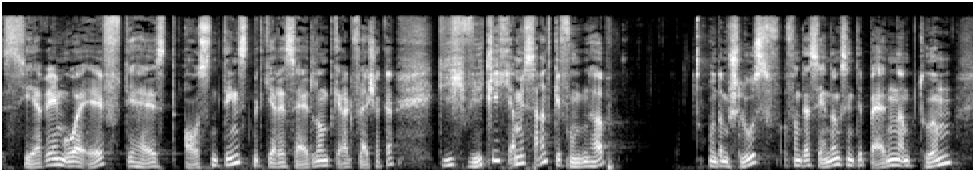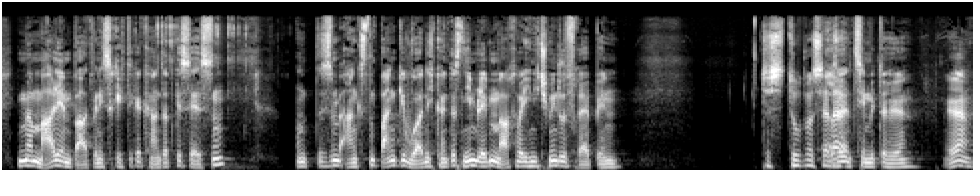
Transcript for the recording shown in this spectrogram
Serie im ORF, die heißt Außendienst mit Gary Seidel und Gerald Fleischacker, die ich wirklich amüsant gefunden habe. Und am Schluss von der Sendung sind die beiden am Turm im Amalienbad, wenn ich es richtig erkannt habe, gesessen. Und das ist mir Angst und Bang geworden. Ich könnte das nie im Leben machen, weil ich nicht schwindelfrei bin. Das tut mir sehr Also in leid. 10 Meter Höhe. Ja.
